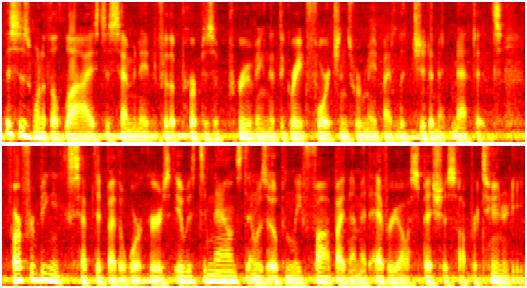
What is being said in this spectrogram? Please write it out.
This is one of the lies disseminated for the purpose of proving that the great fortunes were made by legitimate methods. Far from being accepted by the workers, it was denounced and was openly fought by them at every auspicious opportunity.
